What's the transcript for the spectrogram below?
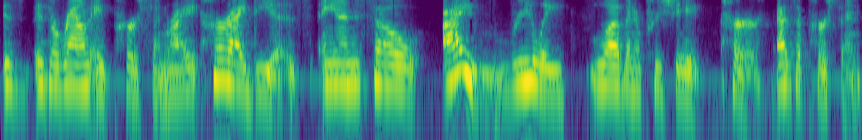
is is around a person, right? Her ideas, and so I really love and appreciate her as a person.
